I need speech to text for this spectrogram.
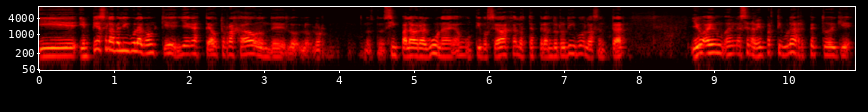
Y, empieza la película con que llega este auto rajado donde, lo- lo- sin palabra alguna, digamos, un tipo se baja, lo está esperando otro tipo, lo hace entrar. Y hay, un- hay una escena bien particular respecto de que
